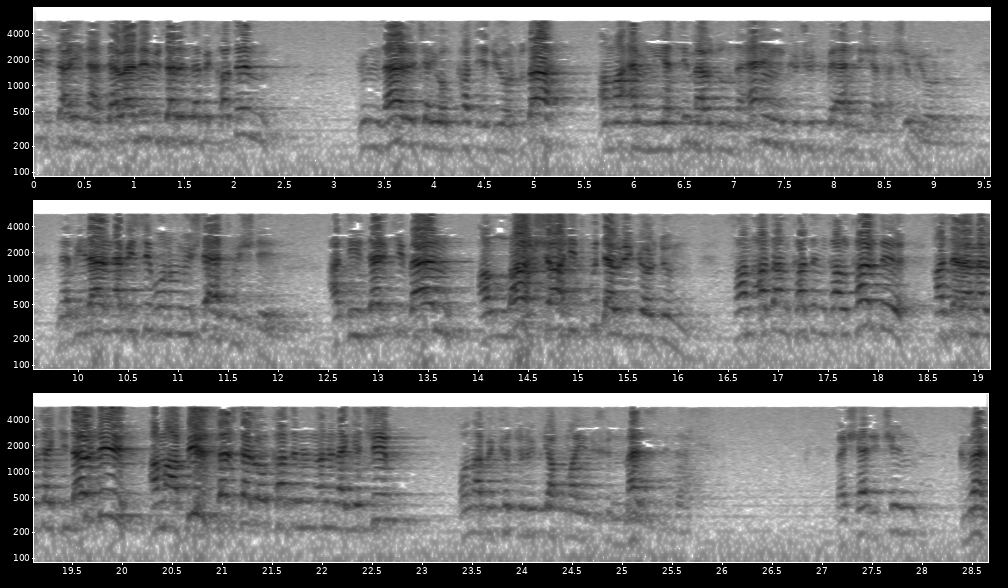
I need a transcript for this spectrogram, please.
bir zeyne, devenin üzerinde bir kadın günlerce yol kat ediyordu da ama emniyeti mevzunda en küçük bir endişe taşımıyordu. Nebiler nebisi bunu müjde etmişti. Ati der ki ben Allah şahit bu devri gördüm. San'adan kadın kalkardı, Hazere Mevt'e giderdi ama bir serseri o kadının önüne geçip ona bir kötülük yapmayı düşünmezdi der. Beşer için güven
